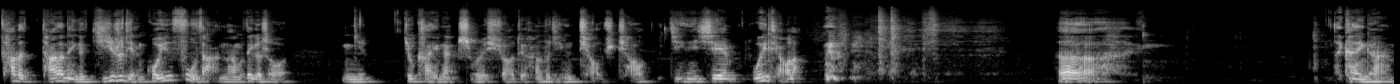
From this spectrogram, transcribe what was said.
它的它的那个极值点过于复杂，那么这个时候你就看一看是不是需要对函数进行调调，进行一些微调了。呃，来看一看，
